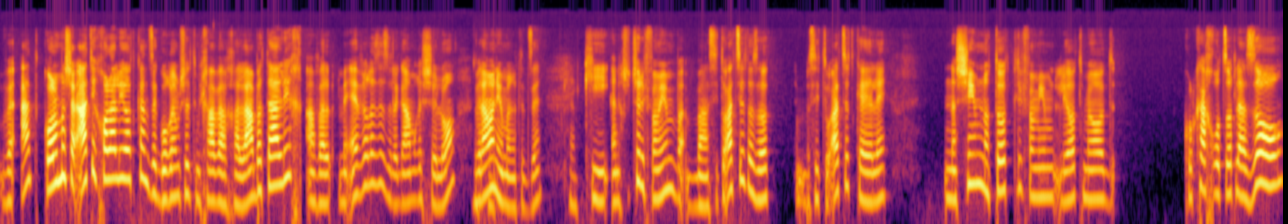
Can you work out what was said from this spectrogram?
ואת, כל מה שאת יכולה להיות כאן זה גורם של תמיכה והכלה בתהליך, אבל מעבר לזה זה לגמרי שלא. ולמה אני אומרת את זה? כן. כי אני חושבת שלפעמים בסיטואציות הזאת, בסיטואציות כאלה, נשים נוטות לפעמים להיות מאוד, כל כך רוצות לעזור,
